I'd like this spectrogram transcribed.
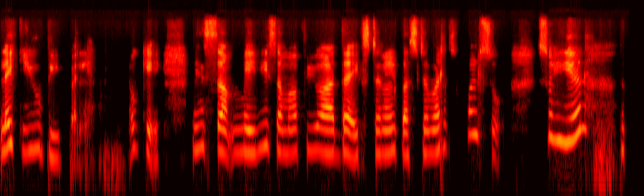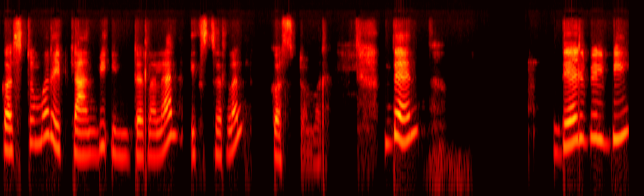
like you people. Okay means some maybe some of you are the external customers also. So here the customer it can be internal and external customer. Then there will be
